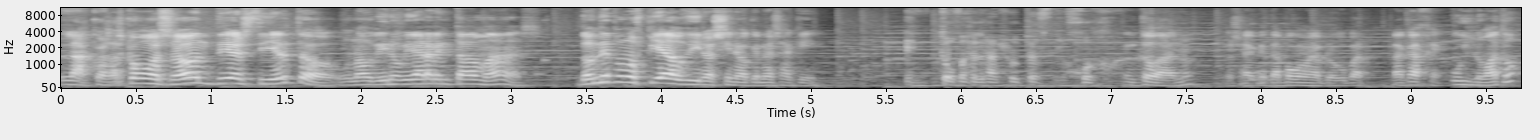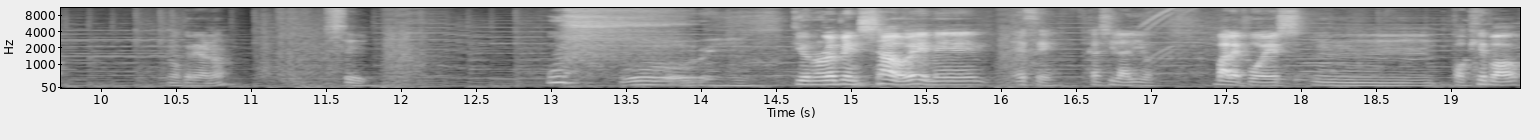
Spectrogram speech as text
Las cosas como son, tío, es cierto. Un Audino hubiera rentado más. ¿Dónde podemos pillar Audino si no, que no es aquí? En todas las rutas del juego. En todas, ¿no? O sea que tampoco me voy a preocupar. La caje. Uy, ¿lo mato? No creo, ¿no? Sí. Uf. Tío, no lo he pensado, eh. Me. F, casi la lío. Vale, pues. Mmm. Pokéball.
